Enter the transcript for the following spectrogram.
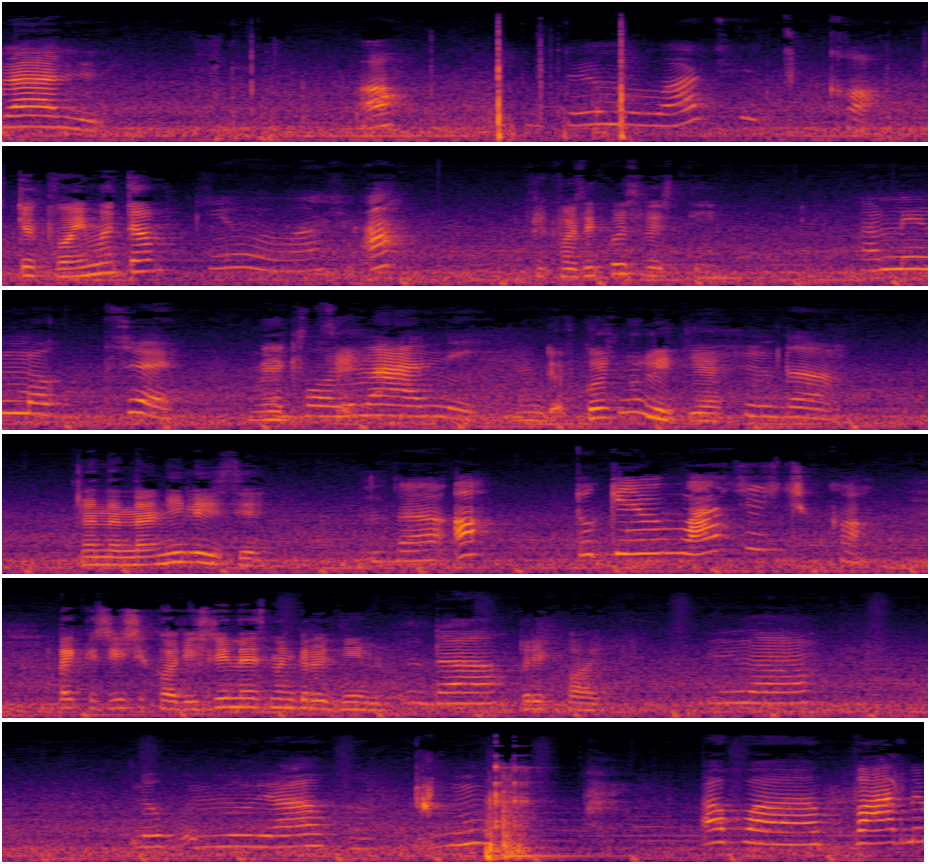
нани. А, има лачичка. Какво има там? Има лач... А, Какво за кой свести? ами мъкче. По нани. Да, вкусно ли ти е? Да. А на нани ли си? Да. А, тук има лачичка. Бе, кажи, ще ходиш ли днес на градина? Да. При кой? На... На, на мляко. Апа, падна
